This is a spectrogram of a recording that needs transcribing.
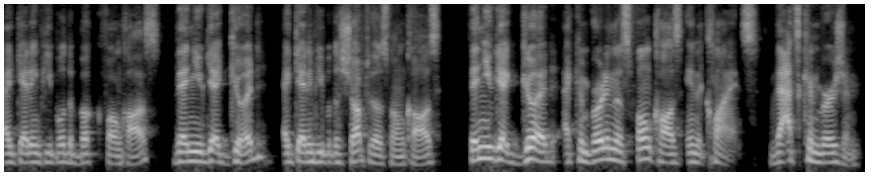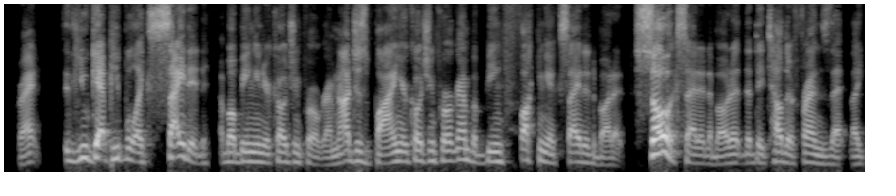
at getting people to book phone calls. Then you get good at getting people to show up to those phone calls. Then you get good at converting those phone calls into clients. That's conversion, right? You get people excited about being in your coaching program, not just buying your coaching program, but being fucking excited about it. So excited about it that they tell their friends that like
